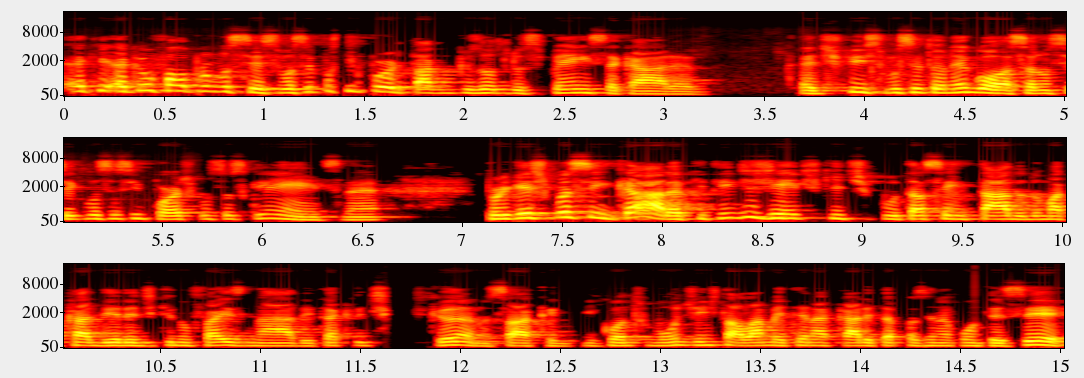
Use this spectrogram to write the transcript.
é que, é que eu falo pra você, se você for se importar com o que os outros pensam, cara, é difícil você ter um negócio, a não ser que você se importe com seus clientes, né? Porque, tipo assim, cara, que tem de gente que, tipo, tá sentado numa cadeira de que não faz nada e tá criticando, saca? Enquanto um monte de gente tá lá metendo a cara e tá fazendo acontecer.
